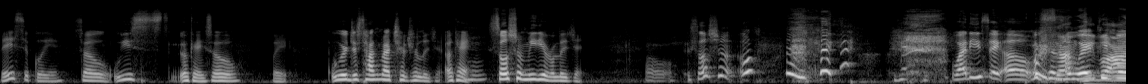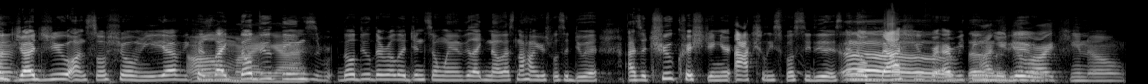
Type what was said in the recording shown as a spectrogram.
basically, so we okay. So wait, we were just talking about church religion. Okay, Mhm. social media religion. Oh. Social. Oh. Why do you say oh? Because Some the way people people, judge you on social media, because Oh like they'll do God. things, they'll do their religion some way and be like, no, that's not how you're supposed to do it. As a true Christian, you're actually supposed to do this, and they'll bash you for Oh, everything I you do. like you know,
